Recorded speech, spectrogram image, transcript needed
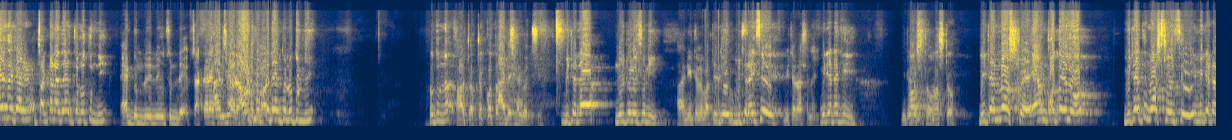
এই যে গাড়ির চাকাটা দেন তো নতুন নি। একদম নতুন চাকার এখন ইয়ার, আমাদের আউটলুকটা দেন তো নতুন নি। নতুন না? হ্যাঁ চকচক করতে। দেখতে পাচ্ছি মিটারটা নিউট্রাল হয়েছে নি। হ্যাঁ নিউট্রাল বাতি কিন্তু মিটার আইছে? মিটার আসে নাই। মিটারটা কি? নষ্ট। নষ্ট। মিটার নষ্ট। এখন কত হলো মিটার তো নষ্ট হয়েছে এই মিটারটা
